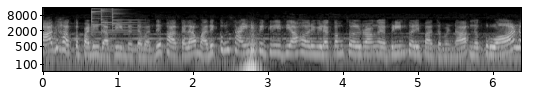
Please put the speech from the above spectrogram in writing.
பாதுகாக்கப்படுது அப்படின்றத வந்து பார்க்கலாம். அதுக்கும் சயின்டிபிக் ரீதியாக ஒரு விளக்கம் சொல்றாங்க எப்படின்னு சொல்லி பார்த்தோம்னா இந்த குரான்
